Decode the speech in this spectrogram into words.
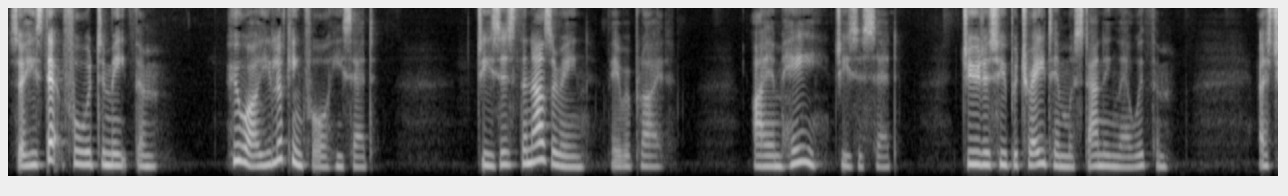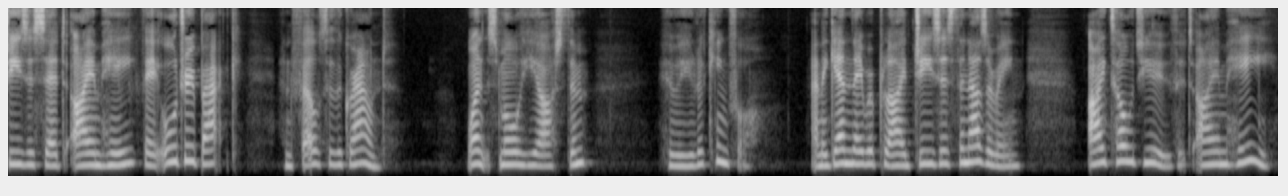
so he stepped forward to meet them. Who are you looking for? he said. Jesus the Nazarene, they replied. I am he, Jesus said. Judas, who betrayed him, was standing there with them. As Jesus said, I am he, they all drew back and fell to the ground. Once more he asked them, Who are you looking for? And again they replied, Jesus the Nazarene. I told you that I am he,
